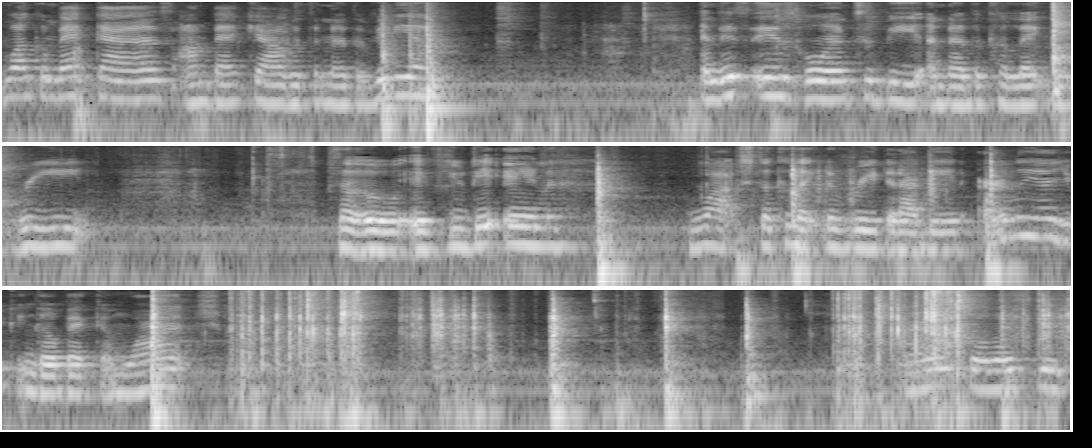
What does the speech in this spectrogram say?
welcome back guys. I'm back y'all with another video. And this is going to be another collective read. So if you didn't watch the collective read that i did earlier you can go back and watch. All right so let's get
